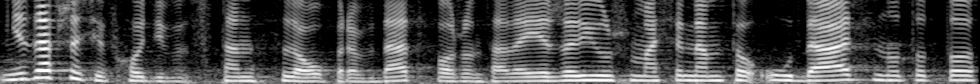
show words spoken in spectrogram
nie zawsze się wchodzi w stan flow, prawda, tworząc, ale jeżeli już ma się nam to udać, no to to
